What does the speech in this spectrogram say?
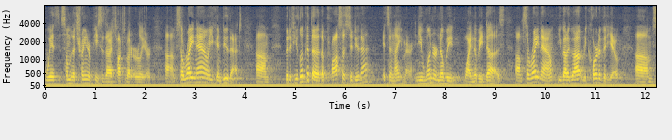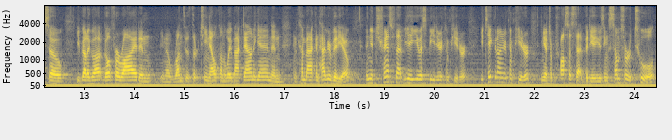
with some of the trainer pieces that I talked about earlier. Um, so right now you can do that. Um, but if you look at the, the process to do that, it's a nightmare. And you wonder nobody, why nobody does. Um, so right now, you've got to go out and record a video. Um, so you've got to go out, go for a ride and you know, run through 13 elk on the way back down again and, and come back and have your video. Then you transfer that via USB to your computer. You take it on your computer and you have to process that video using some sort of tool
